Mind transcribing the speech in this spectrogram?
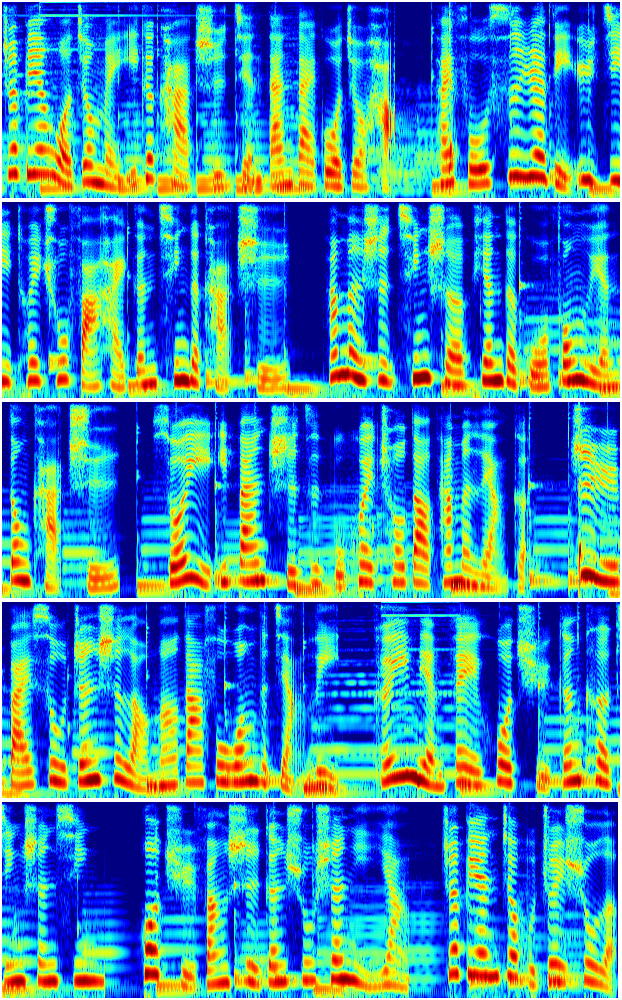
这边我就每一个卡池简单带过就好。台服四月底预计推出法海跟青的卡池。他们是青蛇篇的国风联动卡池，所以一般池子不会抽到他们两个。至于白素贞是老猫大富翁的奖励，可以免费获取跟氪金升星，获取方式跟书生一样，这边就不赘述了。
